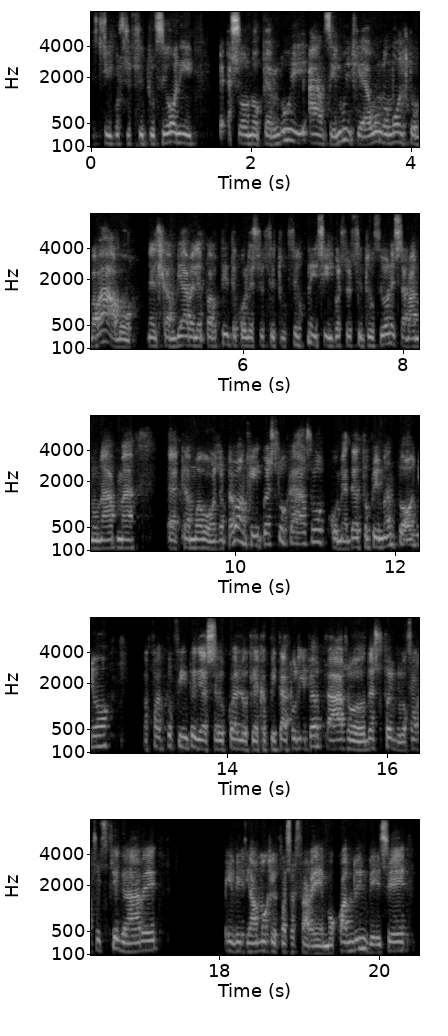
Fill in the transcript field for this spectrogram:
le cinque sostituzioni sono per lui, anzi lui che è uno molto bravo nel cambiare le partite con le sostituzioni, cinque sostituzioni saranno un'arma eh, clamorosa, però anche in questo caso, come ha detto prima Antonio, ha fatto finta di essere quello che è capitato lì per caso, adesso poi ve lo faccio spiegare e vediamo che cosa faremo, quando invece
